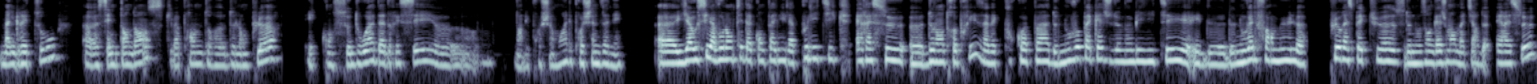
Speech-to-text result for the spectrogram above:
Malgré tout, euh, c'est une tendance qui va prendre de l'ampleur et qu'on se doit d'adresser dans les prochains mois, les prochaines années. il y a aussi la volonté d'accompagner la politique RSE de l'entreprise avec pourquoi pas de nouveaux packages de mobilité et de nouvelles formules plus respectueuses de nos engagements en matière de RSE,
